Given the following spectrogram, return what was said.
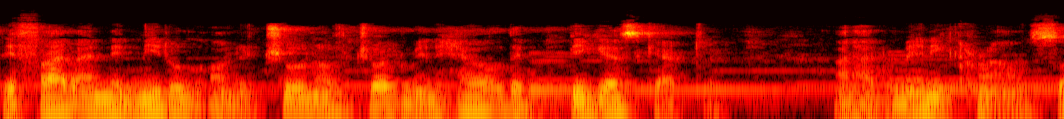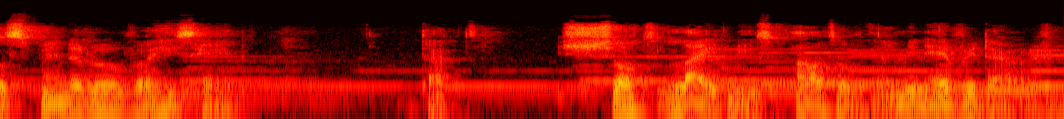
The Father in the middle on the throne of judgment held the biggest scepter and had many crowns suspended over his head that shot lightnings out of them in every direction.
